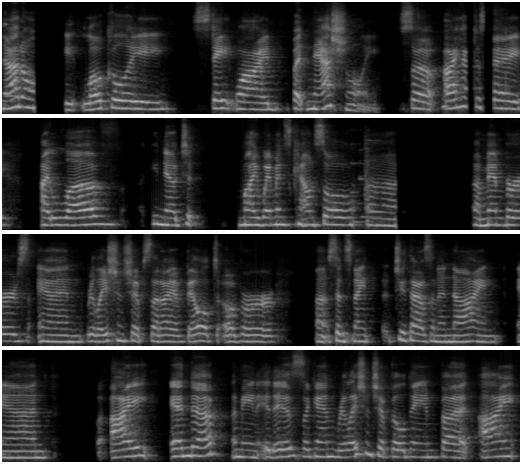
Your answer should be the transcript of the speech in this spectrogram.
not only locally, statewide, but nationally. So I have to say, I love, you know, to my Women's Council uh, uh, members and relationships that I have built over uh, since 2009 and I end up, I mean, it is again relationship building, but I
